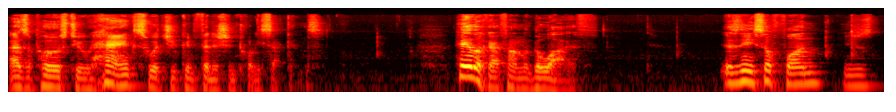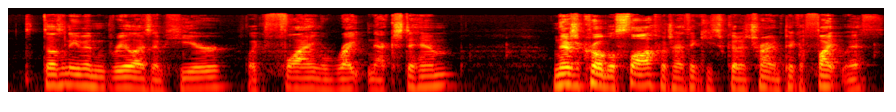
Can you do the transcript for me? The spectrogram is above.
as opposed to Hanks, which you can finish in 20 seconds. Hey, look, I found the Goliath. Isn't he so fun? He just doesn't even realize I'm here, like flying right next to him. And there's a Krobel Sloth, which I think he's going to try and pick a fight with.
